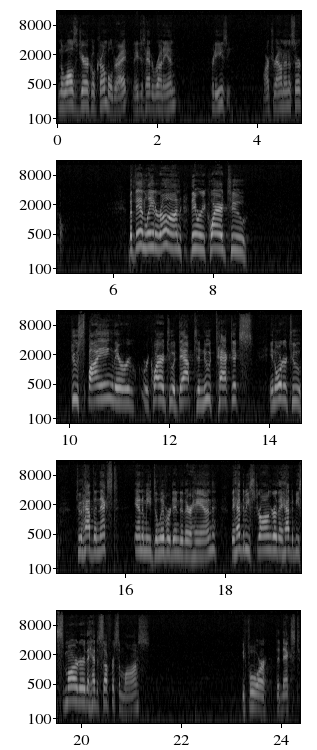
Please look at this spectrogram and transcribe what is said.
And the walls of Jericho crumbled, right? They just had to run in. Pretty easy. March around in a circle. But then later on, they were required to do spying. They were required to adapt to new tactics in order to, to have the next enemy delivered into their hand. They had to be stronger, they had to be smarter, they had to suffer some loss before the next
